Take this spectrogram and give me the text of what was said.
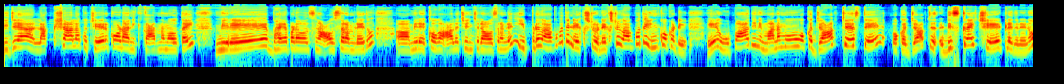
విజయ లక్ష్యాలకు చేరుకోవడానికి కారణమవుతాయి. మీరే భయపడవలసిన అవసరం లేదు. మీరు ఎక్కువగా ఆలోచించిన అవసరం లేదు. ఇప్పుడు కాకపోతే నెక్స్ట్ నెక్స్ట్ కాకపోతే ఇంకొకటి. ఏ ఉపాధిని మనము ఒక జాబ్ చేస్తే ఒక జాబ్ డిస్క్రైబ్ చేయట్లేదు నేను.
